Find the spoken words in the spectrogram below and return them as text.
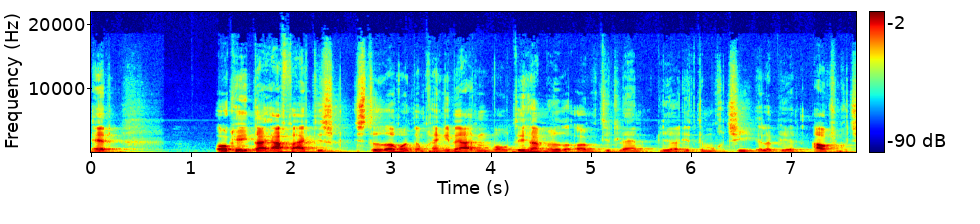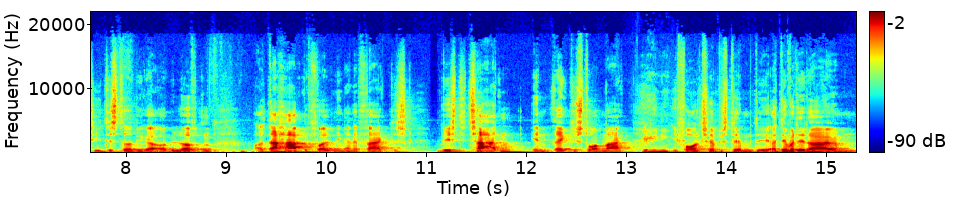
at okay, der er faktisk steder rundt omkring i verden, hvor det her med, om dit land bliver et demokrati eller bliver et autokrati, det stadigvæk er oppe i luften, og der har befolkningerne faktisk, hvis de tager den, en rigtig stor magt Enig. i forhold til at bestemme det. Og det var det, der øhm,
